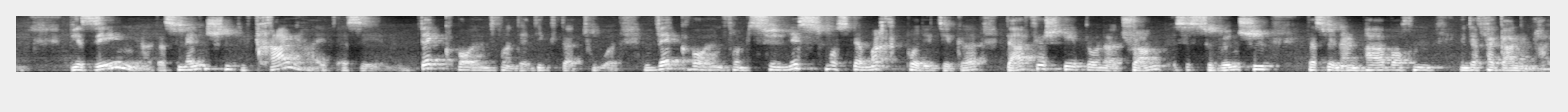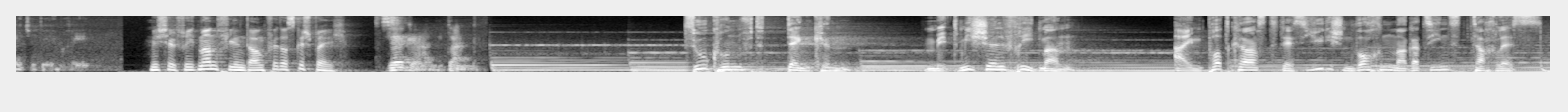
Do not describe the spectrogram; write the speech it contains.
Wir sehen ja, dass Menschen die Freiheit ersehen, weg wollen von der Diktatur, weg wollen vom Zynismus der Machtpolitiker. Dafür steht Donald Trump. Es ist zu wünschen, dass wir in ein paar Wochen in der Vergangenheit über ihn reden. Michel Friedmann, vielen Dank für das Gespräch. Sehr gerne, danke. Zukunft Denken mit Michel Friedmann. Ein Podcast des jüdischen Wochenmagazins Tachles.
